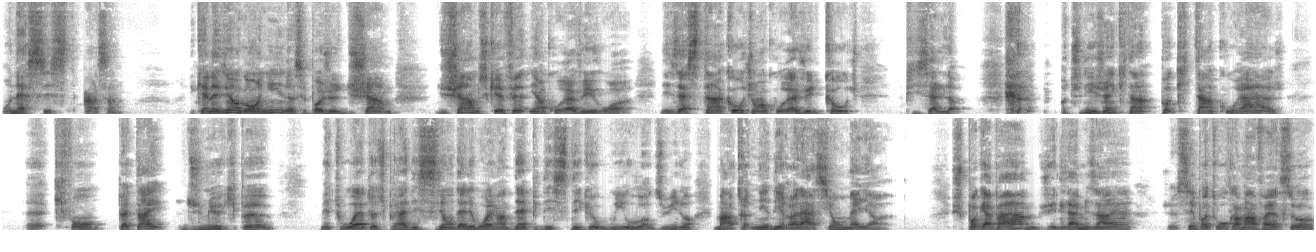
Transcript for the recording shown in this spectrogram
On assiste ensemble. Les Canadiens ont gagné, là, c'est pas juste du charme. Du charme, ce qu'il a fait, il a encouragé les joueurs. Les assistants coachs ont encouragé le coach, puis celle-là. As-tu des gens qui t'en, pas qui t'encouragent, euh, qui font peut-être du mieux qu'ils peuvent, mais toi, tu pris la décision d'aller voir en dedans puis décider que oui, aujourd'hui, là, m'entretenir des relations meilleures? Je suis pas capable, j'ai de la misère, je sais pas trop comment faire ça.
